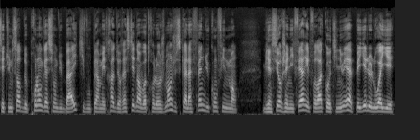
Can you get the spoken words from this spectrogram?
C'est une sorte de prolongation du bail qui vous permettra de rester dans votre logement jusqu'à la fin du confinement. Bien sûr, Jennifer, il faudra continuer à payer le loyer.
